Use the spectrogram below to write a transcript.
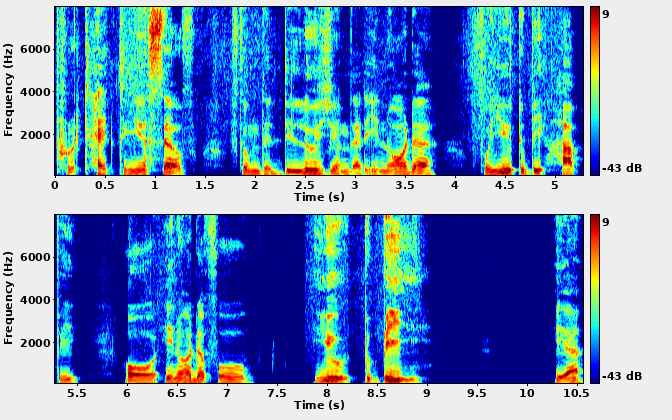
protecting yourself from the delusion that in order for you to be happy or in order for you to be, yeah,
